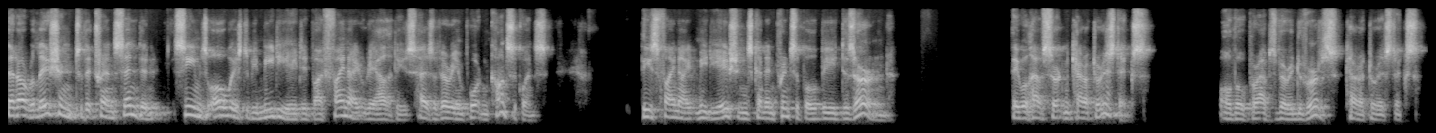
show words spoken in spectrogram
That our relation to the transcendent seems always to be mediated by finite realities has a very important consequence. These finite mediations can, in principle, be discerned. They will have certain characteristics, although perhaps very diverse characteristics.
